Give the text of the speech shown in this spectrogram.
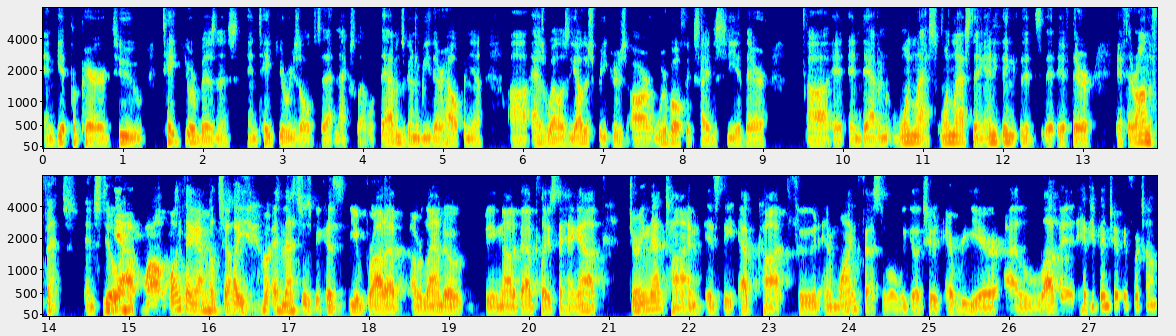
and get prepared to take your business and take your results to that next level. Daven's going to be there helping you, uh, as well as the other speakers are. We're both excited to see you there. Uh, and Daven, one last one last thing. Anything that's if they're if they're on the fence and still yeah well one thing i will tell you and that's just because you brought up orlando being not a bad place to hang out during that time is the epcot food and wine festival. We go to it every year. I love it. Have you been to it before tom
